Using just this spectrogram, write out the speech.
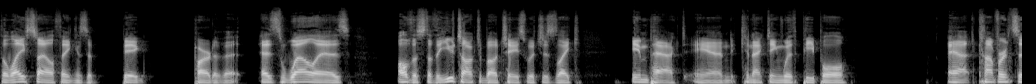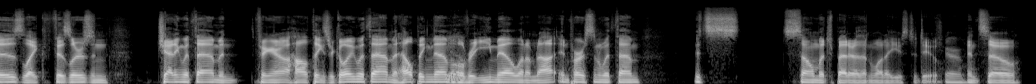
the lifestyle thing is a big part of it, as well as all the stuff that you talked about, Chase, which is like impact and connecting with people at conferences like Fizzlers and chatting with them and figuring out how things are going with them and helping them Yeah. over email when I'm not in person with them. It's so much better than what I used to do. Sure. And so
